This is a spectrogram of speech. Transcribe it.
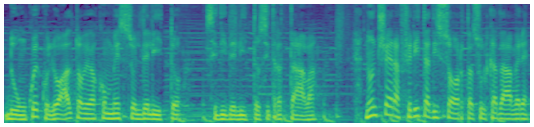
Dunque quello alto aveva commesso il delitto, se di delitto si trattava. Non c'era ferita di sorta sul cadavere,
